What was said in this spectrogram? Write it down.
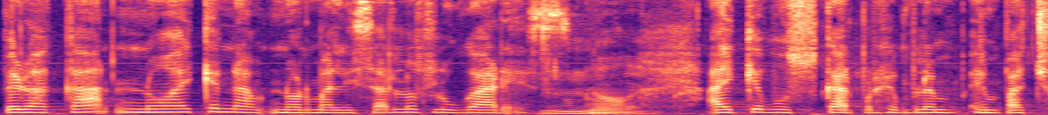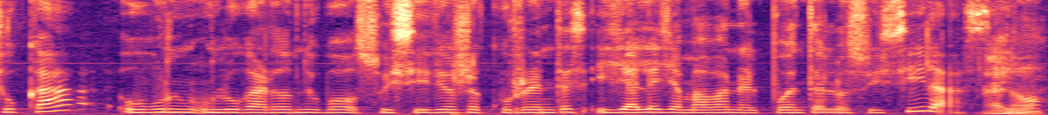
Pero acá no hay que normalizar los lugares, ¿no? Hay que buscar, por ejemplo, en, Pachuca hubo un, lugar donde hubo suicidios recurrentes y ya le llamaban el puente de los suicidas ¿no?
